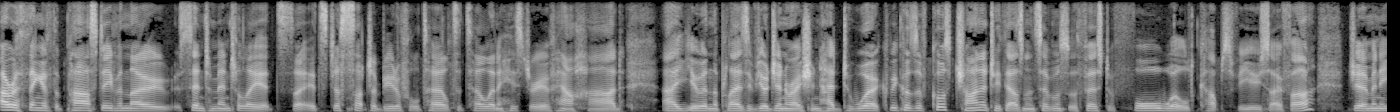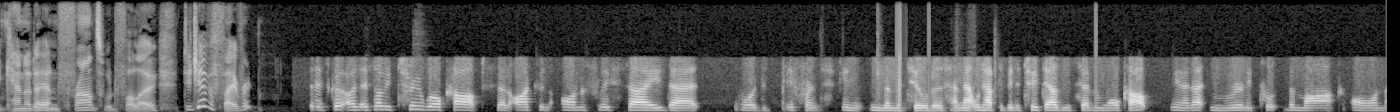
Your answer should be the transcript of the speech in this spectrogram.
are a thing of the past, even though sentimentally it's uh, it's just such a beautiful tale to tell and a history of how hard uh, you and the players of your generation had to work. Because of course, China 2007 was the first of four World Cups for you so far. Germany, Canada, Yeah. and France would follow. Did you have a favourite? There's got, there's only two World Cups that I can honestly say that were the difference in, in the Matildas, and that would have to be the 2007 World Cup. You know, that really put the mark on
